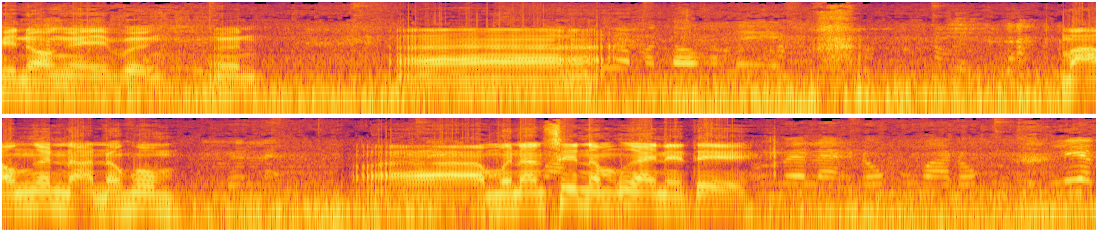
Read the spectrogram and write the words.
พี่น้องไงเบิ่งเอิ้น อ่ามาตองกันเลยมาเอาเงินน่ะน้องหุ้มแม่นแหละอ่ามื้อนั้นซื้อน้ำเอื้อยนี่เต้แม่นแหละน้องหุมว่าน้องหุมถึกเรียก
